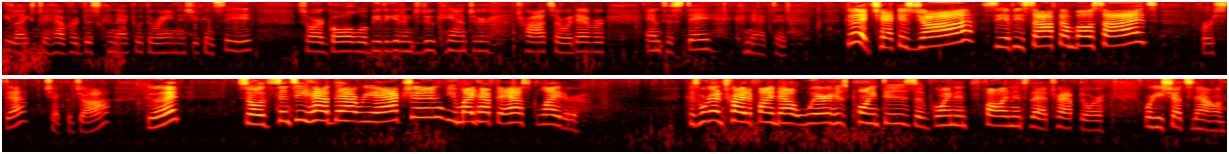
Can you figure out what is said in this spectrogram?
He likes to have her disconnect with the rein, as you can see. So our goal will be to get him to do canter, trots, or whatever, and to stay connected. Good. Check his jaw. See if he's soft on both sides. First step, check the jaw. Good. So since he had that reaction, you might have to ask lighter. Because we're going to try to find out where his point is of going and falling into that trapdoor where he shuts down.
